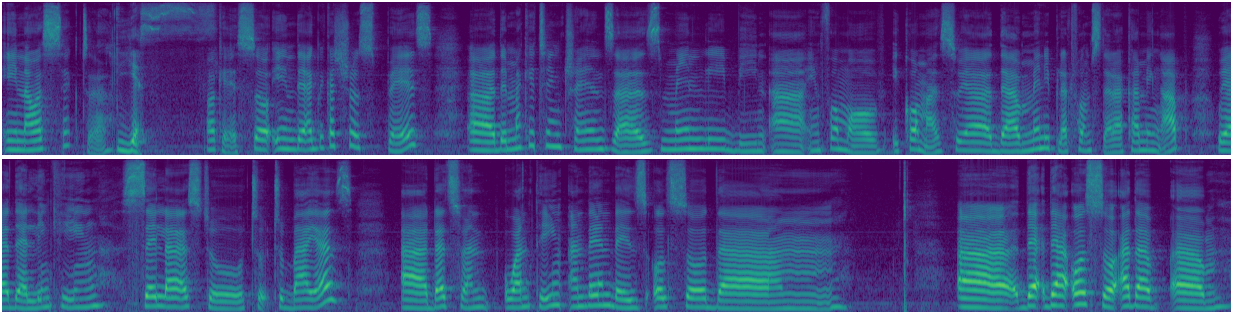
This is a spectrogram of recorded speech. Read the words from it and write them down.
in our sector. Yes. Okay, so in the agricultural space, uh, the marketing trends has mainly been uh, in form of e-commerce, where there are many platforms that are coming up where they're linking sellers to, to, to buyers. Uh, that's one, one thing. And then there's also the, um, uh, there, there are also other um,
